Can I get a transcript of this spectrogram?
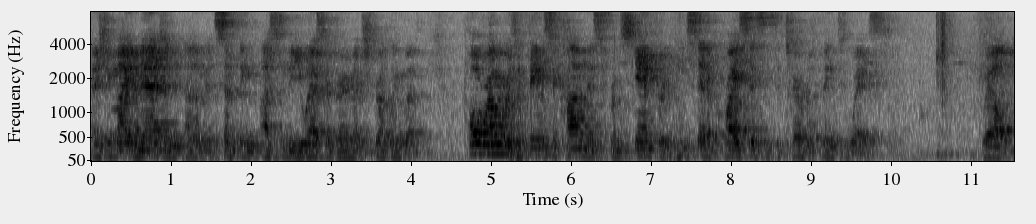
As you might imagine, um, it's something us in the U.S. are very much struggling with. Paul Romer is a famous economist from Stanford. He said a crisis is a terrible thing to waste. Well,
